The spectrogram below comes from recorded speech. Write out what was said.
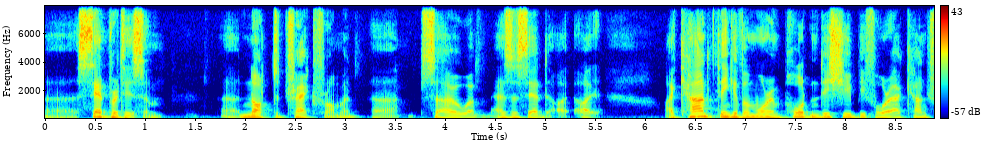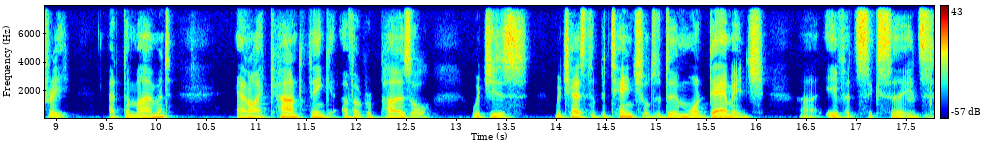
uh, separatism, uh, not detract from it. Uh, so, um, as I said, I, I, I can't think of a more important issue before our country at the moment and I can't think of a proposal which is which has the potential to do more damage uh, if it succeeds.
